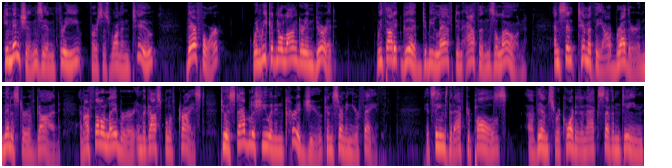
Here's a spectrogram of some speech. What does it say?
he mentions in 3 verses 1 and 2 Therefore, when we could no longer endure it, we thought it good to be left in Athens alone, and sent Timothy, our brother and minister of God, and our fellow laborer in the gospel of Christ, to establish you and encourage you concerning your faith. It seems that after Paul's events recorded in Acts 17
